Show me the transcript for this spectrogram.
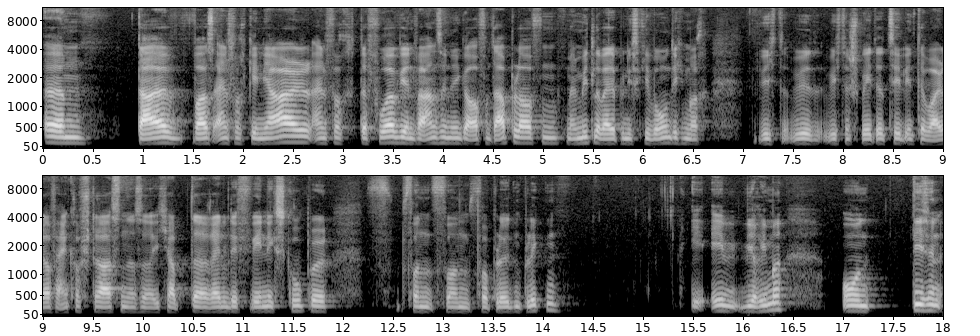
ähm, da war es einfach genial, einfach davor wie ein Wahnsinniger auf und ablaufen. Ich meine, mittlerweile bin ich es gewohnt, ich mache, wie ich, wie ich dann später erzähle, Intervalle auf Einkaufsstraßen. Also ich habe da relativ wenig Skrupel von, von, vor blöden Blicken, e, e, wie auch immer. Und die sind,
